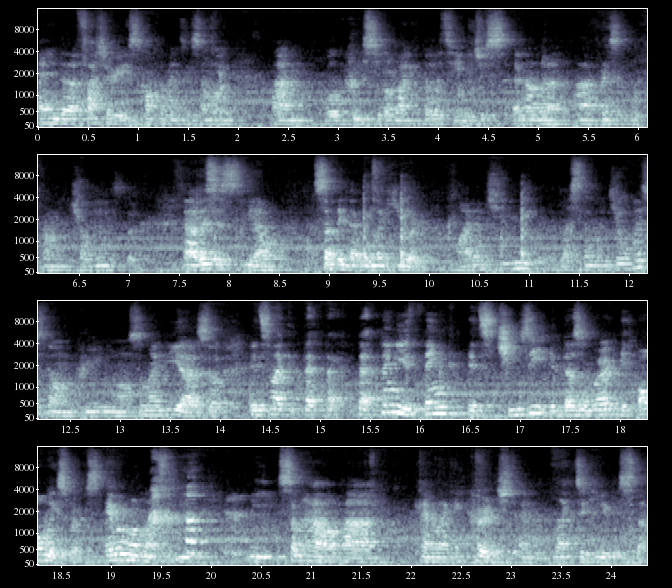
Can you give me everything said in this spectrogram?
And uh, flattery is complimenting someone um, will increase your likability, which is another uh, principle from Cialdini's book. Now, this is you know something that will make you why don't you bless them with your wisdom, create an awesome idea. So it's like that, that, that thing you think it's cheesy, it doesn't work, it always works. Everyone likes to be, be somehow uh, kind of like encouraged and like to hear this stuff,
